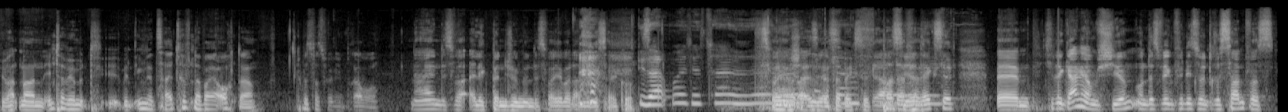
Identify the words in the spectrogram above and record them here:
Wir hatten mal ein Interview mit, mit irgendeiner Zeitschrift, da war er auch da. Du bist was für die Bravo. Nein, das war Alec Benjamin, das war jemand anderes, Heiko. Dieser. Das war ja scheiße, er verwechselt. Ja, hat er Passiert. verwechselt. Ähm, ich habe den gar nicht auf dem Schirm und deswegen finde ich es so interessant, was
